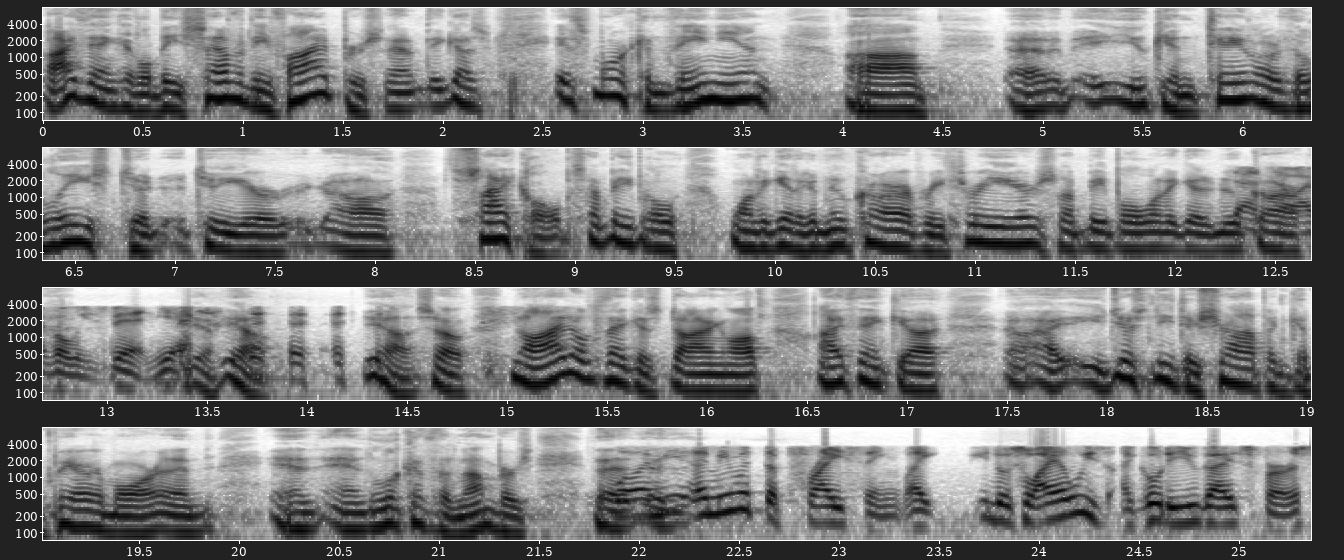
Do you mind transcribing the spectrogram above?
I think it'll be 75 percent because it's more convenient. Uh, uh, you can tailor the lease to to your uh, cycle. Some people want to get a new car every three years. Some people want to get a new That's car. how I've always been. Yeah. yeah, yeah, yeah. So no, I don't think it's dying off. I think uh, uh, you just need to shop and compare more and and, and look at the numbers. The- well, I mean, I mean, with the pricing, like you know, so I always I go to you guys first.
